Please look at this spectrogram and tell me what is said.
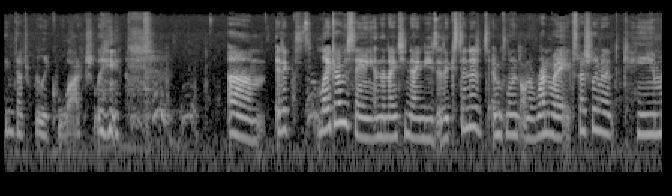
think that's really cool actually. um, it like I was saying in the 1990s it extended its influence on the runway especially when it came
